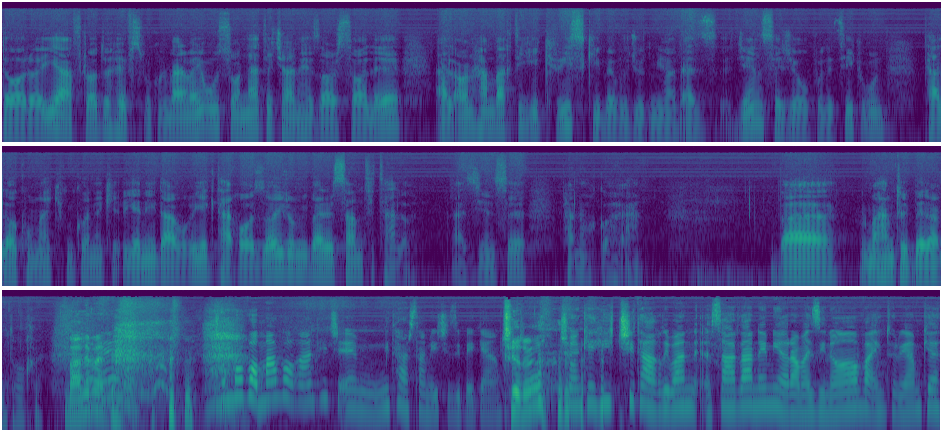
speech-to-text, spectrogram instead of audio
دارایی افراد رو حفظ بکنه. بنابراین اون سنت چند هزار ساله الان هم وقتی یک ریسکی به وجود میاد از جنس ژئوپلیتیک اون طلا کمک می‌کنه که یعنی در واقع یک تقاضایی رو می‌بره سمت طلا از جنس پناهگاه امن. و من همینطور برم تا آخر. بله بله. آره. چون ما من واقعا هیچ میترسم یه چیزی بگم. چرا؟ چون که هیچی تقریبا سر در نمیارم از اینا و اینطوری هم که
